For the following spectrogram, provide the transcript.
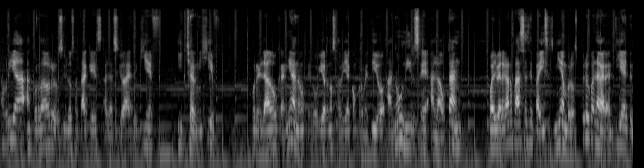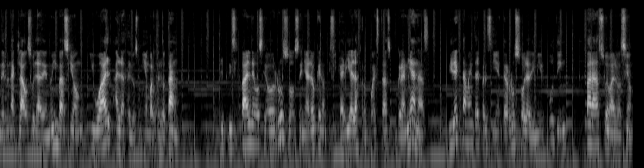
habría acordado reducir los ataques a las ciudades de Kiev y Chernihiv. Por el lado ucraniano, el gobierno se habría comprometido a no unirse a la OTAN o albergar bases de países miembros, pero con la garantía de tener una cláusula de no invasión igual a las de los miembros de la OTAN el principal negociador ruso señaló que notificaría las propuestas ucranianas directamente al presidente ruso Vladimir Putin para su evaluación.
